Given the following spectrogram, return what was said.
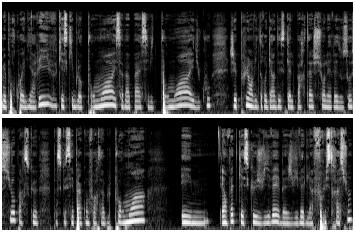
mais pourquoi elle y arrive? Qu'est-ce qui bloque pour moi? Et ça va pas assez vite pour moi. Et du coup, j'ai plus envie de regarder ce qu'elle partage sur les réseaux sociaux parce que parce que c'est pas confortable pour moi. Et, et en fait, qu'est-ce que je vivais? Ben, Je vivais de la frustration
